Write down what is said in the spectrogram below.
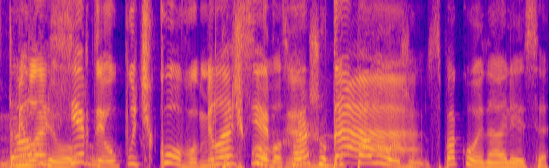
Вставлю. Милосердие у Пучкова, милосердие. Пучкова, хорошо, да! предположим. Спокойно, Олеся.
